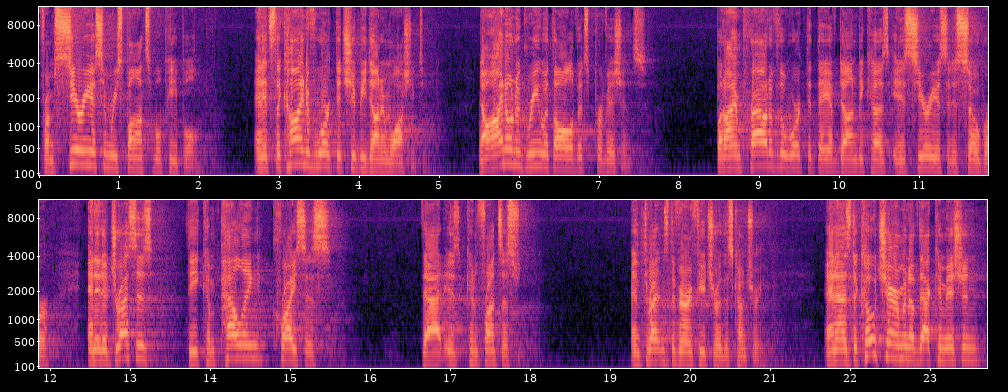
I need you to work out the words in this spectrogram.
from serious and responsible people, and it's the kind of work that should be done in Washington. Now, I don't agree with all of its provisions, but I am proud of the work that they have done because it is serious, it is sober, and it addresses the compelling crisis that is, confronts us and threatens the very future of this country. And as the co chairman of that commission,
